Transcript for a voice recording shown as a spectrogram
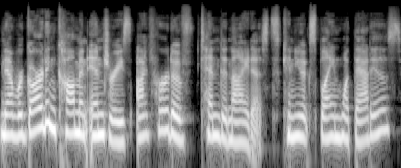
Now, regarding common injuries, I've heard of tendonitis. Can you explain what that is?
